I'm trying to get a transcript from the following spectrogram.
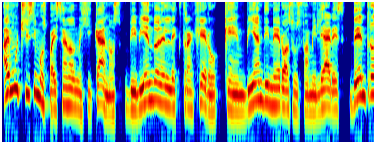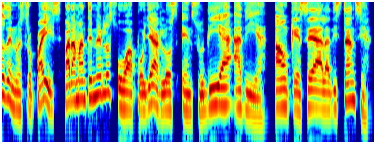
Hay muchísimos paisanos mexicanos viviendo en el extranjero que envían dinero a sus familiares dentro de nuestro país para mantenerlos o apoyarlos en su día a día, aunque sea a la distancia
